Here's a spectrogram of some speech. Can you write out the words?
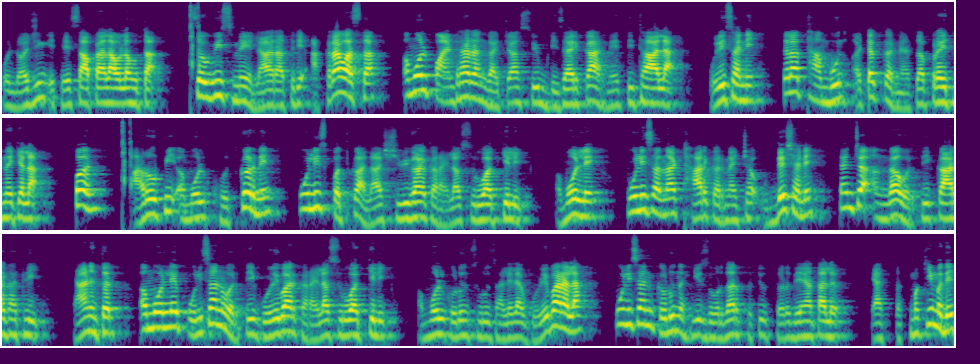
व लॉजिंग येथे सापळा लावला होता. सव्वीस मेला रात्री अकरा वाजता अमोल पांढऱ्या रंगाच्या स्विफ्ट डिझायर कारने तिथं आला. पोलिसांनी त्याला थांबवून अटक करण्याचा प्रयत्न केला. पण आरोपी अमोल खोतकरने पोलीस पथकाला शिवीगाळ करायला सुरुवात केली. अमोलने पोलिसांना ठार करण्याच्या उद्देशाने त्यांच्या अंगावरती कार घातली. त्यानंतर अमोलने पोलिसांवरती गोळीबार करायला सुरुवात केली. अमोलकडून सुरू झालेल्या गोळीबाराला पोलिसांकडूनही जोरदार प्रत्युत्तर देण्यात आलं. या चकमकीमध्ये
